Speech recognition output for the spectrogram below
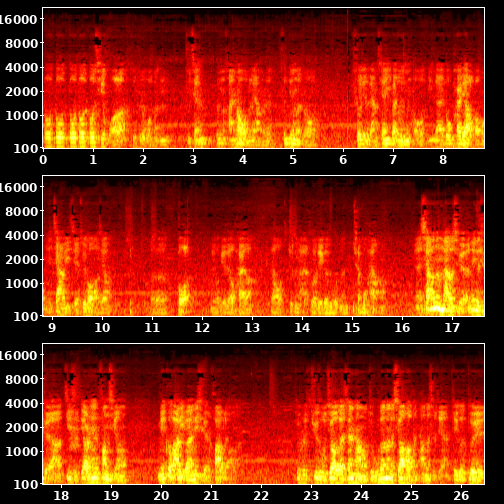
都都都都都齐活了。就是我们之前跟韩少我们两个人分镜的时候，设计了两千一百多个镜头，应该都拍掉了，包括我们也加了一些，最后好像呃够了，没有别的要拍了，然后就跟大家说这个我们全部拍完了。呃下了那么大的雪，那个雪啊，即使第二天放晴，没个把礼拜，那雪是化不了的。就是剧组就要在山上就无端端的消耗很长的时间，这个对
